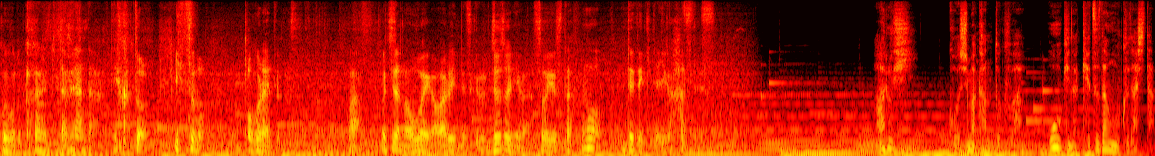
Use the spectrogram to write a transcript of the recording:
こういうこと書かないとダメなんだっていうことをいつも怒られてます。まあうちらの覚えが悪いんですけど徐々にはそういうスタッフも出てきているはずです。ある日小島監督は大きな決断を下した。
